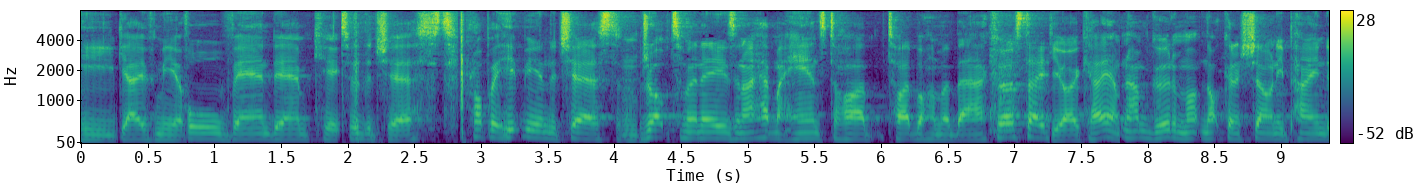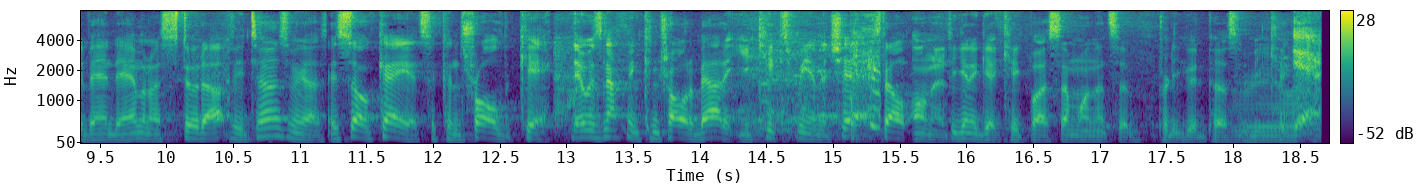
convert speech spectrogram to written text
he gave me a full Van Damme kick to the chest, proper hit me in the chest, and dropped to my knees. And I had my hands tied, tied behind my back. First aid, you okay? I'm, I'm good. I'm not, not going to show any pain to Van Damme. And I stood up. He turns to me and goes, It's okay. It's a controlled kick. There was nothing controlled about it. You kicked me in the chest. Felt honoured. If you're going to get kicked by someone, that's a pretty good person to be kicked. Yeah.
